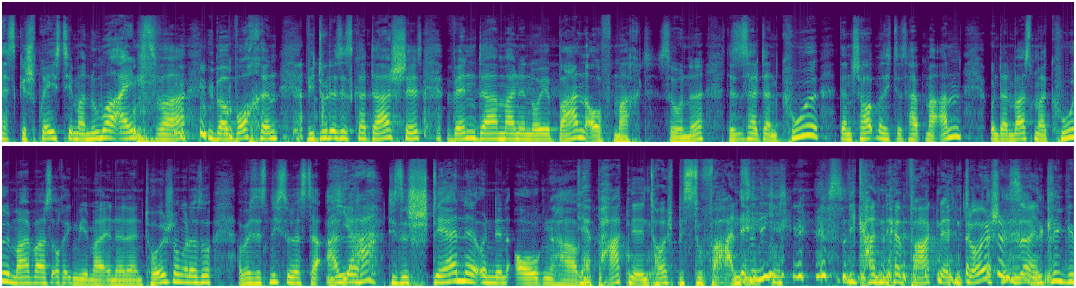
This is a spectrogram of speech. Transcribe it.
das Gesprächsthema Nummer eins war über Wochen, wie du das jetzt gerade darstellst, wenn da mal eine neue Bahn aufmacht. So, ne? Das ist halt dann cool, dann schaut man sich das halt mal an und dann war es mal cool, mal war es auch irgendwie mal in einer Enttäuschung oder so, aber es ist nicht so, dass da alle Ja. diese Sterne in den Augen haben. Der Park eine enttäuscht, bist du wahnsinnig? Wie kann der Park eine Enttäuschung Das sein? klingt wie,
